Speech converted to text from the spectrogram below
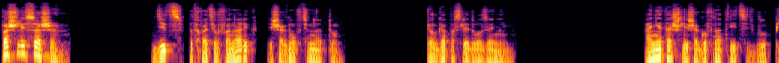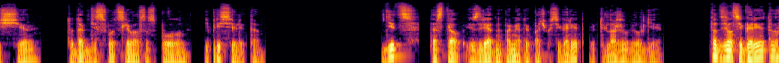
«Пошли, Саша». Диц подхватил фонарик и шагнул в темноту. Велга последовал за ним. Они отошли шагов на тридцать вглубь пещеры, туда, где свод сливался с полом, и присели там. Диц достал изрядно помятую пачку сигарет и предложил Вилге. Тот взял сигарету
